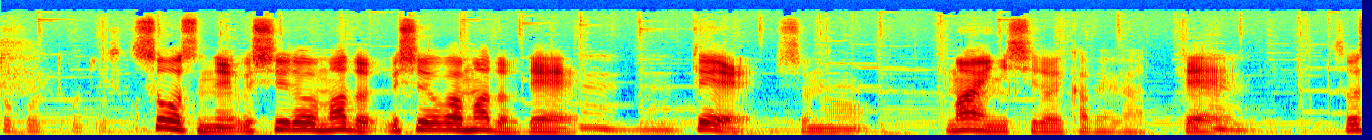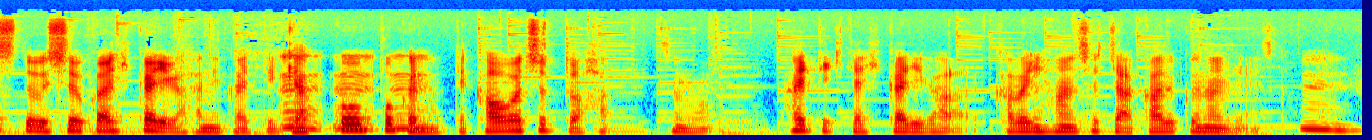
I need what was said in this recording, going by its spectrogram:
とこってことですか？そうですね。後ろ窓後ろが窓で、うんうん。でその前に白い壁があって、うん。そうすると後ろから光が跳ね返って逆光っぽくなって顔がちょっとはその入ってきた光が壁に反射して明るくなるじゃないですか。うん。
